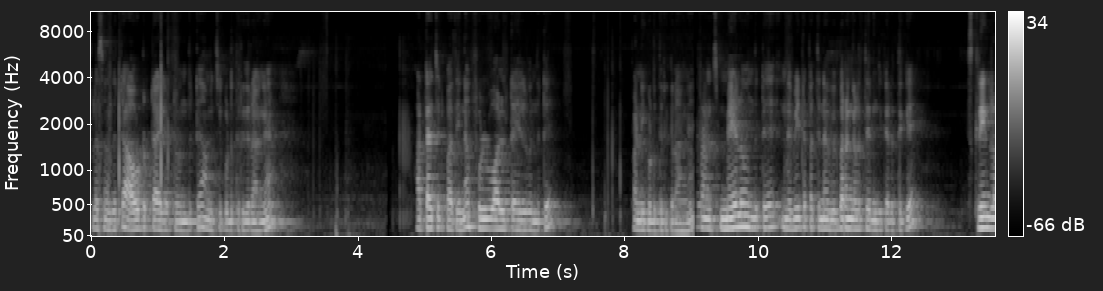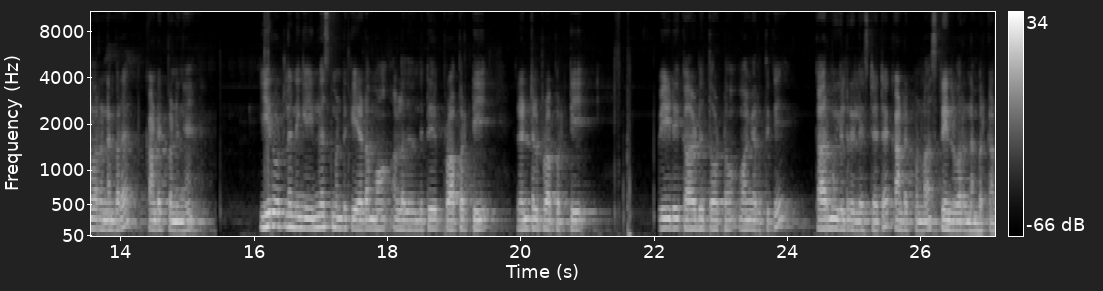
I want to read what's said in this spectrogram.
ப்ளஸ் வந்துட்டு அவுட்டர் டாய்லெட் வந்துட்டு அமைச்சு கொடுத்துருக்குறாங்க. அட்டாச்சு பார்த்தீங்கன்னா ஃபுல் வால் டைல் வந்துட்டு பண்ணி கொடுத்துருக்குறாங்க. ஃப்ரெண்ட்ஸ் மேலும் வந்துட்டு இந்த வீட்டை பற்றின விவரங்களை தெரிஞ்சுக்கிறதுக்கு ஸ்க்ரீனில் வர நம்பரை காண்டாக்ட் பண்ணுங்கள் ஈரோட்டில் நீங்கள் இன்வெஸ்ட்மெண்ட்டுக்கு இடமோ அல்லது வந்துட்டு ப்ராப்பர்ட்டி ரெண்டல் ப்ராப்பர்ட்டி வீடு காடு தோட்டம் வாங்குறதுக்கு கார்முகில் ரியல் எஸ்டேட்டை காண்டாக்ட் பண்ணலாம். ஸ்க்ரீனில் வர நம்பர் காண்டாக்ட்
